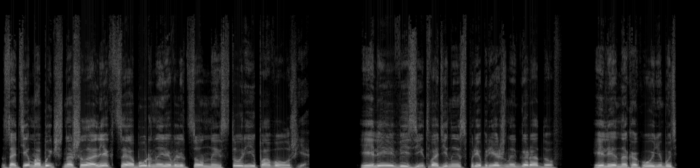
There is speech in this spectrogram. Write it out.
Затем обычно шла лекция об бурной революционной истории Поволжья. Или визит в один из прибрежных городов. Или на какую-нибудь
